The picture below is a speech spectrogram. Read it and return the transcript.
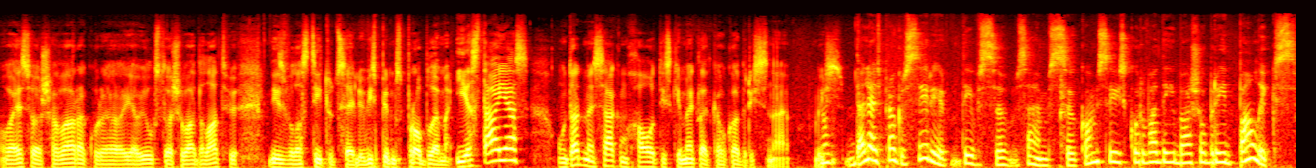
vai esoša vara, kura jau ilgstoši vada Latviju, izvēlas citu ceļu. Vispirms problēma iestājās, un tad mēs sākam haotiski meklēt kaut kādu risinājumu. Nu, daļais progress ir, ir divas uh, saimnes komisijas, kuru vadībā šobrīd paliks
